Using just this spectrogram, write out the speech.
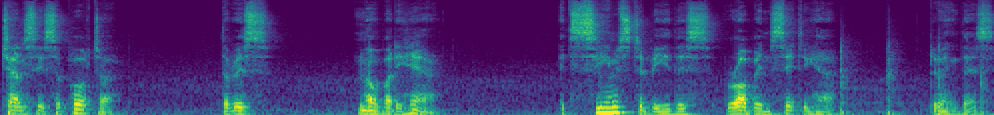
Chelsea supporter. There is nobody here. It seems to be this Robin sitting here doing this.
